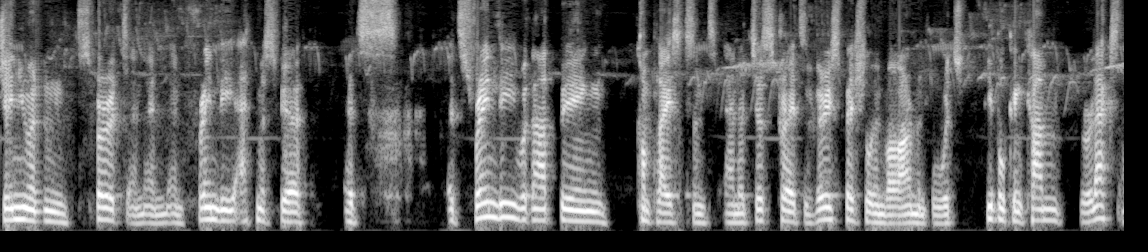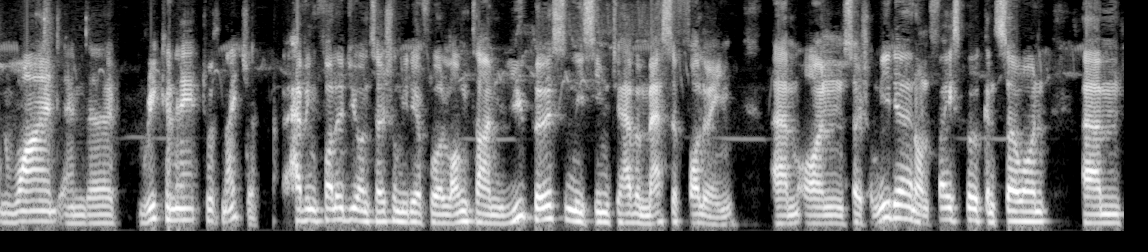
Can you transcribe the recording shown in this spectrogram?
genuine spirit and, and, and friendly atmosphere. It's it's friendly without being complacent, and it just creates a very special environment for which people can come, relax, and wind, and uh, reconnect with nature. Having followed you on social media for a long time, you personally seem to have a massive following um, on social media and on Facebook and so on. Um,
